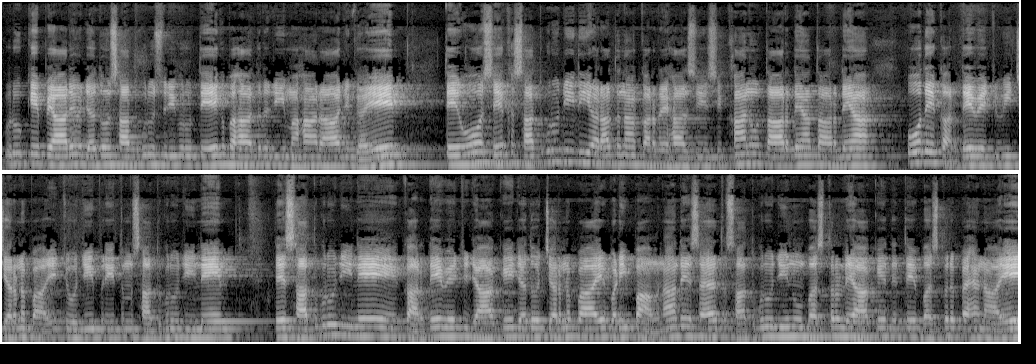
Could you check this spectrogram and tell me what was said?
ਗੁਰੂ ਕੇ ਪਿਆਰਿਓ, ਜਦੋਂ ਸਤਿਗੁਰੂ ਸ੍ਰੀ ਗੁਰੂ ਤੇਗ ਬਹਾਦਰ ਜੀ ਮਹਾਰਾਜ ਗਏ ਤੇ ਉਹ ਸਿੱਖ ਸਤਿਗੁਰੂ ਜੀ ਦੀ ਆਰਾਧਨਾ ਕਰ ਰਿਹਾ ਸੀ। ਸਿੱਖਾਂ ਨੂੰ ਤਾਰਦਿਆਂ ਤਾਰਦਿਆਂ ਉਹਦੇ ਘਰ ਦੇ ਵਿੱਚ ਵੀ ਚਰਨ ਪਾਏ ਚੋਜੀ ਪ੍ਰੀਤਮ ਸਤਿਗੁਰੂ ਜੀ ਨੇ। ਤੇ ਸਤਿਗੁਰੂ ਜੀ ਨੇ ਘਰ ਦੇ ਵਿੱਚ ਜਾ ਕੇ ਜਦੋਂ ਚਰਨ ਪਾਏ, ਬੜੀ ਭਾਵਨਾ ਦੇ ਸਹਿਤ ਸਤਿਗੁਰੂ ਜੀ ਨੂੰ ਵਸਤਰ ਲਿਆ ਕੇ ਦਿੱਤੇ ਵਸਤਰ ਪਹਿਨਾਏ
